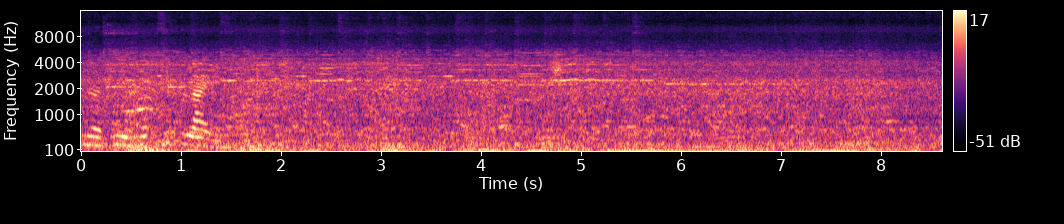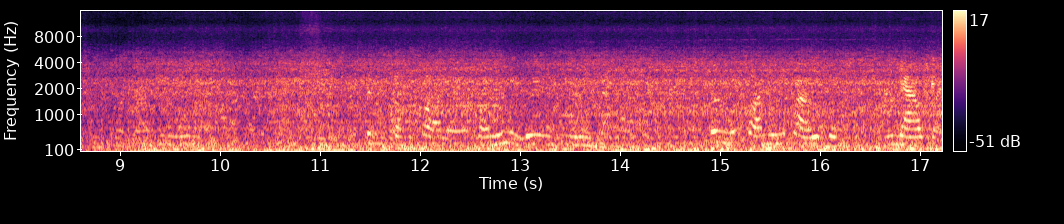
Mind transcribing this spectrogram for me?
เนื้อที่หกสิบไร่เป็นสองก่อนเลยก่อนนี้อีกด้วยนะต้นนี้ก่อนนี้เปล่าอีกคนมัน ยาวกว่า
